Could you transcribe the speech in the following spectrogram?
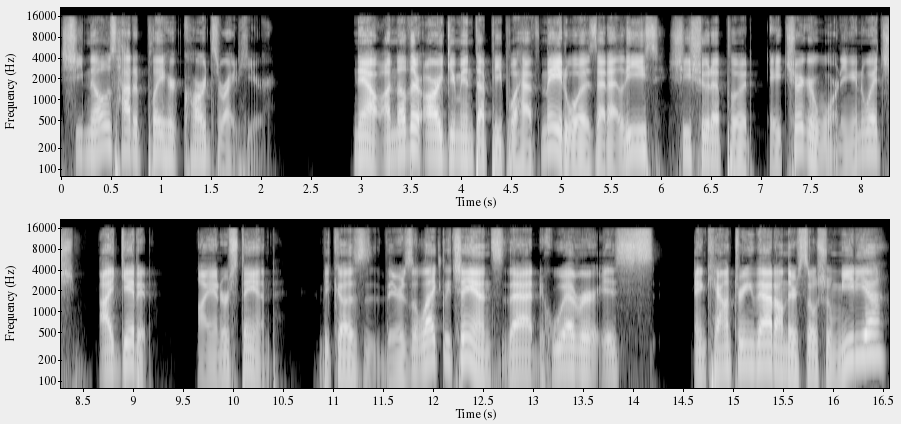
she knows how to play her cards right here. Now, another argument that people have made was that at least she should have put a trigger warning, in which I get it. I understand. Because there's a likely chance that whoever is encountering that on their social media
